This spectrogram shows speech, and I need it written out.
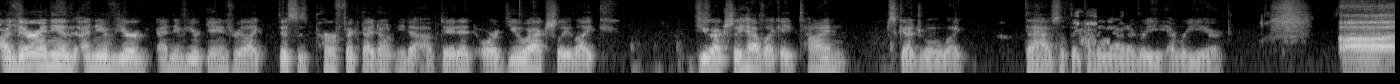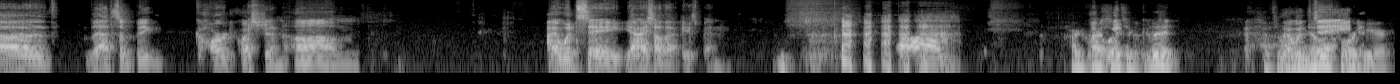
Are there any of any of your any of your games where you're like this is perfect, I don't need to update it, or do you actually like do you actually have like a time schedule like to have something coming out every every year? Uh, that's a big hard question. Um, I would say, yeah, I saw that face, Ben. Um, Hard questions would- are good. That's what I we're would known say for here.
